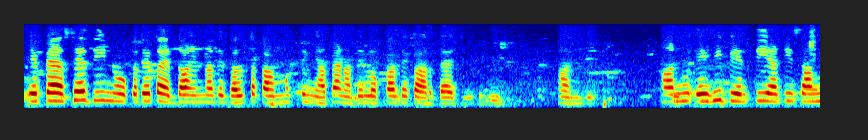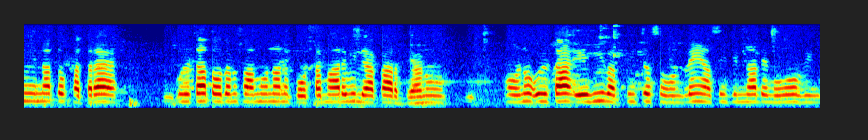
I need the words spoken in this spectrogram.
ਇਹ ਪੈਸੇ ਦੀ ਨੋਕ ਤੇ ਤਾਂ ਏਦਾਂ ਇਹਨਾਂ ਦੇ ਗਲਤ ਕੰਮ ਧੀਆਂ ਭੈਣਾਂ ਤੇ ਲੋਕਾਂ ਤੇ ਕਰਦਾ ਹੈ ਜੀ। ਹਾਂਜੀ। ਸਾਨੂੰ ਇਹੀ ਬੇਨਤੀ ਹੈ ਜੀ, ਸਾਨੂੰ ਇਹਨਾਂ ਤੋਂ ਖਤਰਾ ਹੈ। ਉਲਟਾ ਤੋਂ ਉਦੋਂ ਸਾਨੂੰ ਉਹਨਾਂ ਨੇ ਕੁੱਟ ਵੀ ਲਿਆ ਘਰਦਿਆਂ ਨੂੰ। ਹੁਣ ਉਲਟਾ ਇਹੀ ਵਕਤੀ ਚ ਸੁਣ ਰਹੇ ਹਾਂ ਅਸੀਂ, ਜਿਨ੍ਹਾਂ ਦੇ ਮੂੰਹੋਂ ਵੀ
